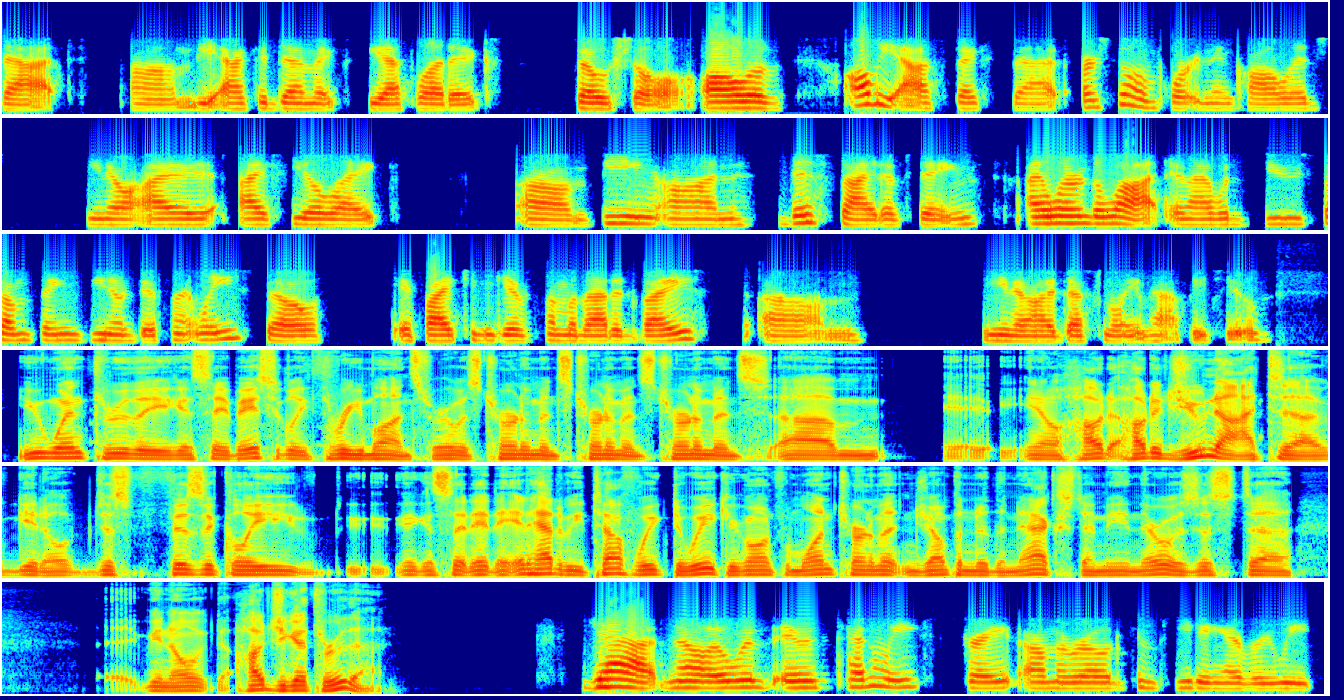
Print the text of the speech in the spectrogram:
that, um, the academics, the athletics, social, all of all the aspects that are so important in college. You know, I I feel like um, being on this side of things, I learned a lot, and I would do some things, you know, differently. So if I can give some of that advice, um, you know, I definitely am happy to. You went through the, I say, basically three months where it was tournaments, tournaments, tournaments. Um, you know, how how did you not, uh, you know, just physically? Like I said, it, it had to be tough week to week. You're going from one tournament and jumping to the next. I mean, there was just. Uh, you know, how'd you get through that? Yeah, no, it was it was ten weeks straight on the road competing every week,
